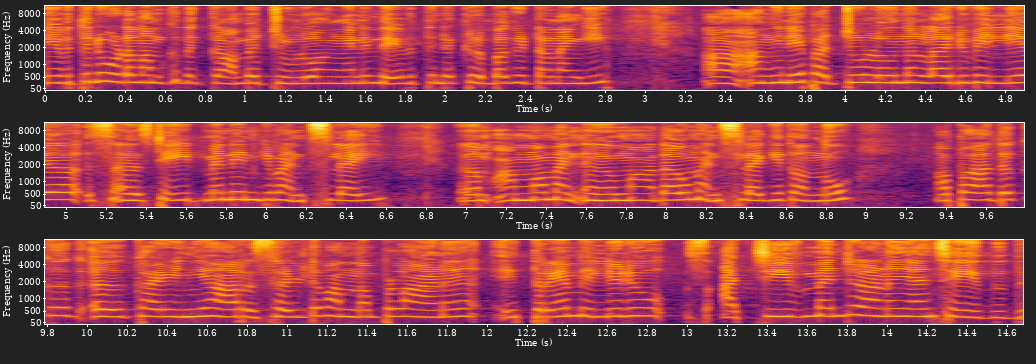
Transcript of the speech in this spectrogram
ദൈവത്തിന്റെ കൂടെ നമുക്ക് നിൽക്കാൻ പറ്റുള്ളൂ. അങ്ങനെ ദൈവത്തിന്റെ കൃപ കിട്ടണമെങ്കിൽ അങ്ങനെ പറ്റുള്ളൂ എന്നുള്ള ഒരു വലിയ സ്റ്റേറ്റ്മെന്റ് എനിക്ക് മനസ്സിലായി. അമ്മ മാതാവ് മനസ്സിലാക്കി തന്നു. അപ്പോൾ അതൊക്കെ കഴിഞ്ഞ് ആ റിസൾട്ട് വന്നപ്പോഴാണ് ഇത്രയും വലിയൊരു അച്ചീവ്മെന്റ് ആണ് ഞാൻ ചെയ്തത്.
